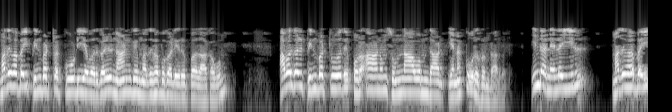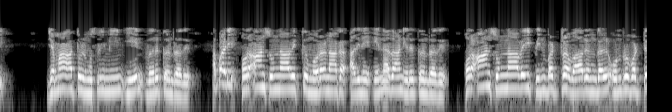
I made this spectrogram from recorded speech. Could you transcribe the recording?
மதுகபை பின்பற்றக்கூடியவர்கள் நான்கு மதுகபுகள் இருப்பதாகவும் அவர்கள் பின்பற்றுவது குர்ஆனும் சுண்ணாவும் தான் என கூறுகின்றார்கள். இந்த நிலையில் மதுஹபை ஜமாஅத்துல் முஸ்லிமீன் ஏன் வெறுக்கின்றது? அப்படி குர்ஆன் சுண்ணாவிற்கு முரணாக அதிலே என்னதான் இருக்கின்றது? குர்ஆன் சுன்னாவை பின்பற்ற வாருங்கள் ஒன்றுபட்டு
